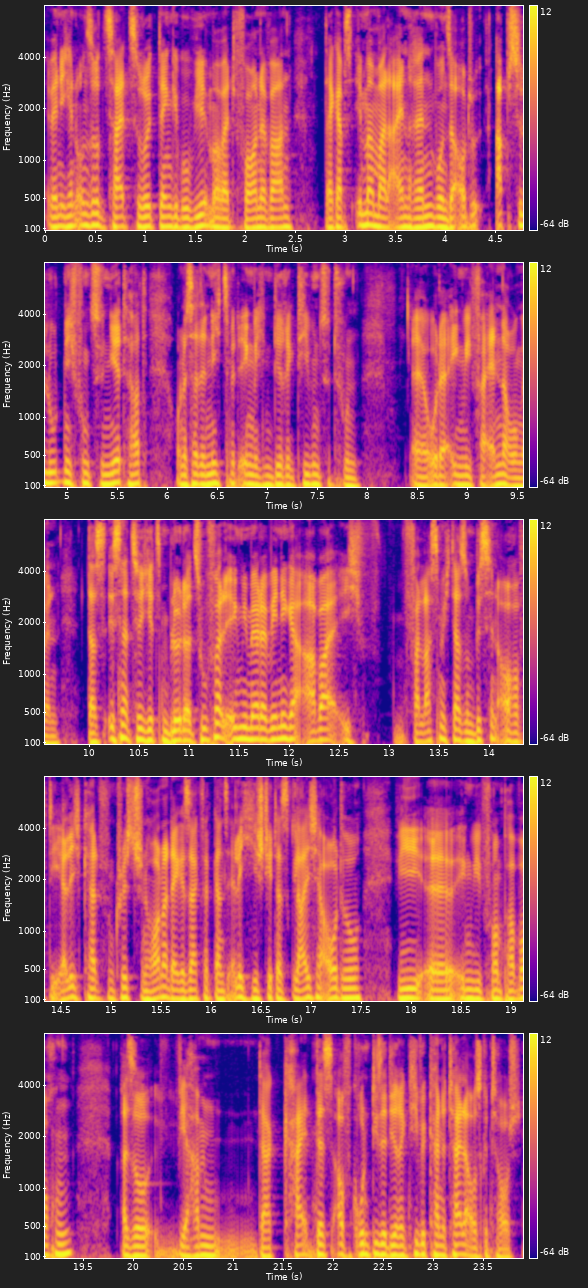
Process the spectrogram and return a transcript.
wenn ich an unsere Zeit zurückdenke, wo wir immer weit vorne waren, da gab es immer mal ein Rennen, wo unser Auto absolut nicht funktioniert hat und es hatte nichts mit irgendwelchen Direktiven zu tun äh, oder irgendwie Veränderungen. Das ist natürlich jetzt ein blöder Zufall, irgendwie mehr oder weniger, aber ich verlasse mich da so ein bisschen auch auf die Ehrlichkeit von Christian Horner, der gesagt hat, ganz ehrlich, hier steht das gleiche Auto wie äh, irgendwie vor ein paar Wochen. Also wir haben da kein, das aufgrund dieser Direktive keine Teile ausgetauscht.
